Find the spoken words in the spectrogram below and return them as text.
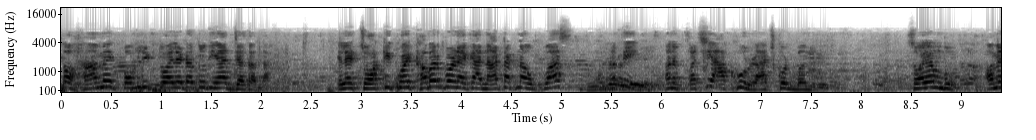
તો સામે પબ્લિક ટોયલેટ હતું, ત્યાં જ જતા હતા. એટલે ચોકી કોઈ ખબર પડે કે આ નાટકના ઉપવાસ નથી. અને પછી આખું રાજકોટ બંધ રહ્યું સ્વયંભૂ. અમે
